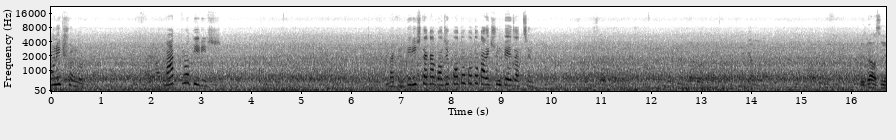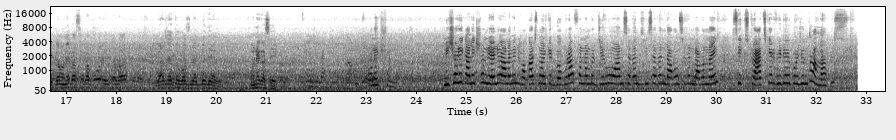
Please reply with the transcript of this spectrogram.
অনেক সুন্দর। মাত্র তিরিশ। দেখেন তিরিশ টাকা গজে কত কত কালেকশন পেয়ে যাচ্ছেন? এটা আছে এটা অনেক আছে কাপড় এই কালার। যার যত গজ লাগবে দেওয়া যাবে। অনেক আছে এই কালার। অনেক সুন্দর। Mishri collection railway Alamin hawkers market Bogura. Phone number zero one seven three seven double seven double nine six two. আজকের ভিডিও পর্যন্ত। আল্লাহ হাফিজ।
